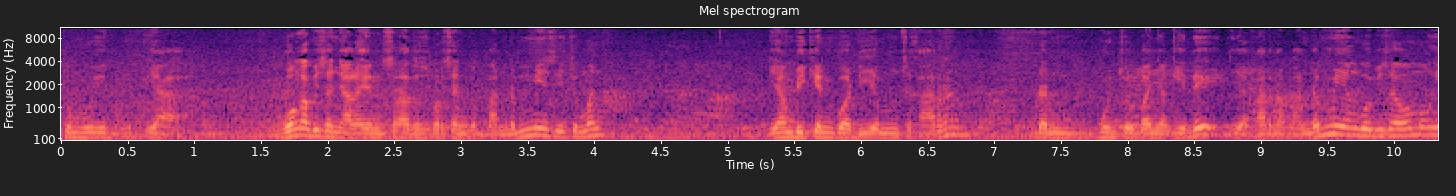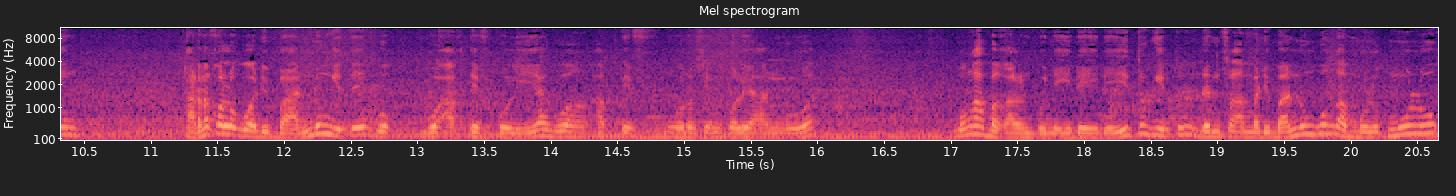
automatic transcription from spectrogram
Tumbuh ide ya gue nggak bisa nyalain 100% ke pandemi sih cuman yang bikin gue diem sekarang dan muncul banyak ide ya karena pandemi yang gue bisa ngomongin karena kalau gue di Bandung gitu ya gue aktif kuliah gue aktif ngurusin kuliahan gue gue nggak bakalan punya ide-ide itu gitu. Dan selama di Bandung gue nggak muluk-muluk.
